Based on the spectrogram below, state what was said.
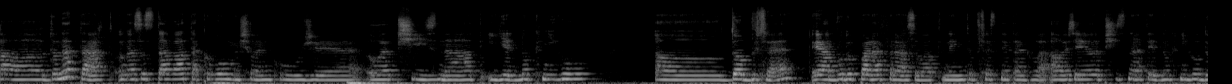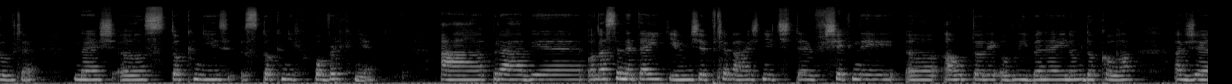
uh, Tart, ona zastává takovou myšlenku, že je lepší znát jednu knihu uh, dobře, já budu parafrázovat, není to přesně takhle, ale že je lepší znát jednu knihu dobře, než uh, 100, knih, 100 knih povrchně. A právě ona se netají tím, že převážně čte všechny uh, autory oblíbené jenom dokola a že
